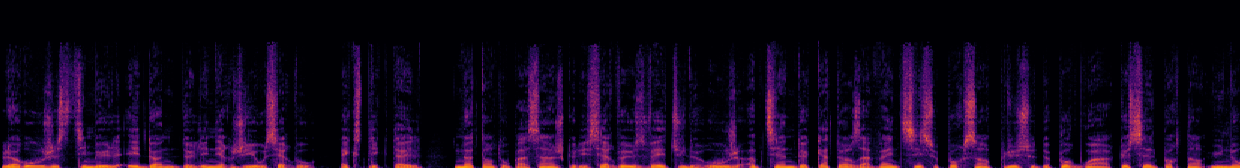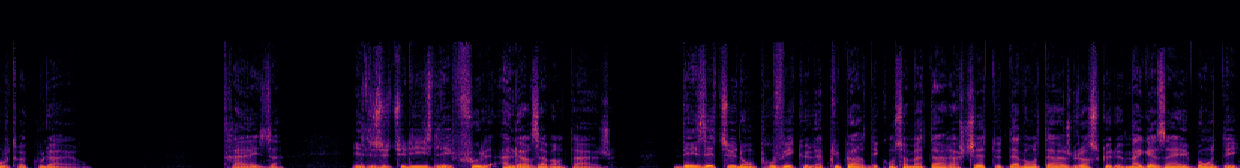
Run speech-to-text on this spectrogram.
Le rouge stimule et donne de l'énergie au cerveau, explique-t-elle, notant au passage que les serveuses vêtues de rouge obtiennent de 14 à 26% plus de pourboire que celles portant une autre couleur. 13. Ils utilisent les foules à leurs avantages. Des études ont prouvé que la plupart des consommateurs achètent davantage lorsque le magasin est bondé,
